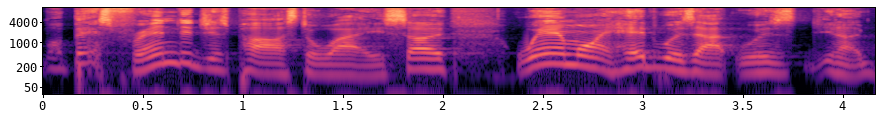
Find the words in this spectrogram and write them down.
my best friend had just passed away. So where my head was at was, you know,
